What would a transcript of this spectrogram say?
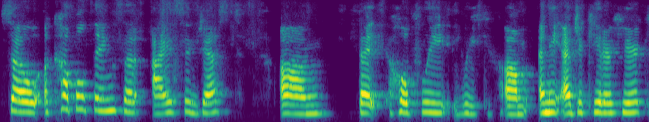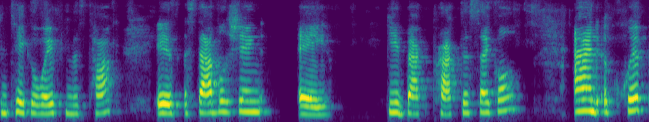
so a couple things that I suggest um, that hopefully we, um, any educator here can take away from this talk is establishing a feedback practice cycle, and equip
